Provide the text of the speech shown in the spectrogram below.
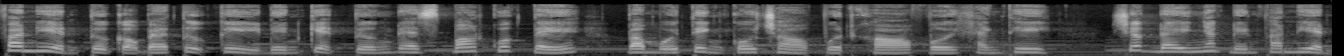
Phan Hiển từ cậu bé tự kỷ đến kiện tướng Despot quốc tế và mối tình cô trò vượt khó với Khánh Thi. Trước đây nhắc đến Phan Hiển,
